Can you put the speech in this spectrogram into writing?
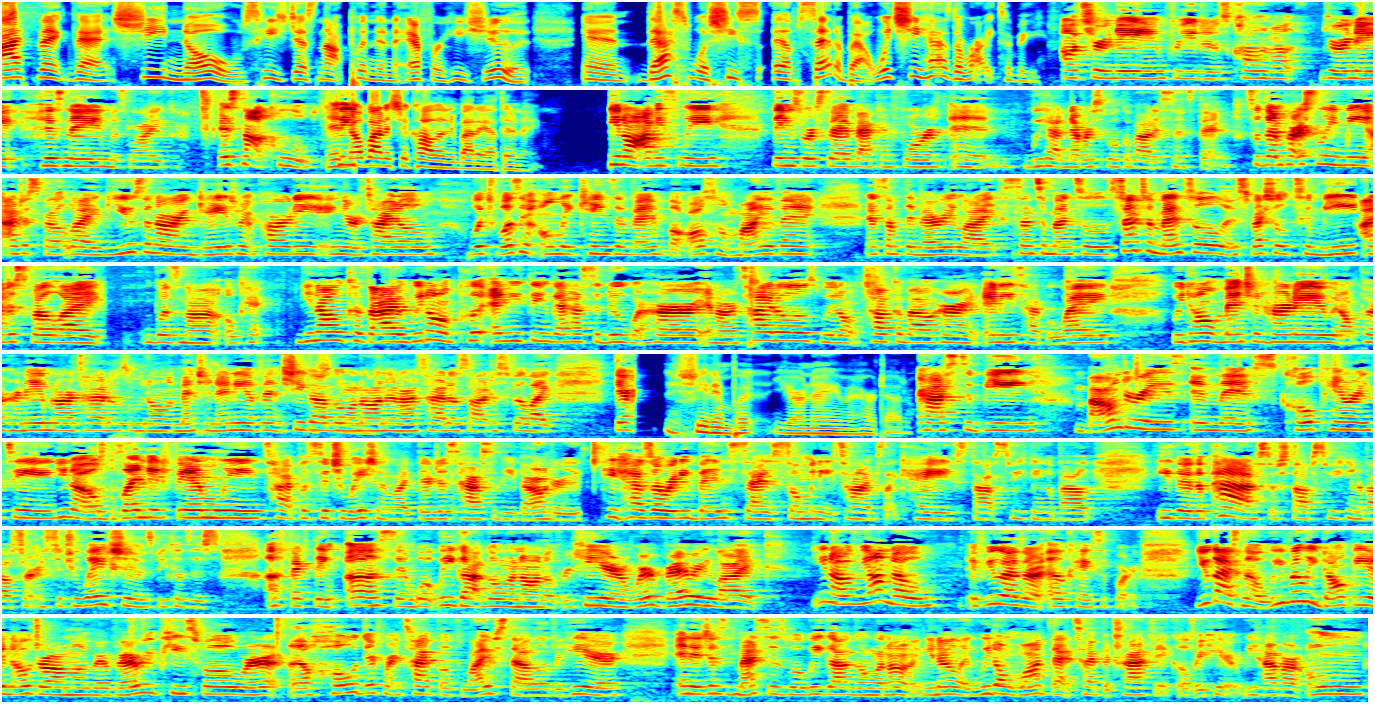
I think that she knows he's just not putting in the effort he should. And that's what she's upset about, which she has the right to be. Out your name for you to just call him out your name his name is like it's not cool. And nobody should call anybody out their name you know, obviously things were said back and forth and we had never spoke about it since then. So then personally me, I just felt like using our engagement party in your title, which wasn't only King's event, but also my event and something very like sentimental, sentimental and special to me. I just felt like was not okay you know because i we don't put anything that has to do with her in our titles we don't talk about her in any type of way we don't mention her name. We don't put her name in our titles. We don't mention any event she got going on in our title so i just feel like there she didn't put your name in her title. has to be boundaries in this co-parenting you know blended family type of situation. Like there just has to be boundaries. He has already been said so many times like hey stop speaking about either the past or stop speaking about certain situations because it's affecting us and what we got going on over here. And we're very like you know, if y'all know, if you guys are LK supporter, you guys know we really don't be in no drama. We're very peaceful. We're a whole different type of lifestyle over here. And it just messes what we got going on. You know, like we don't want that type of traffic over here. We have our own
